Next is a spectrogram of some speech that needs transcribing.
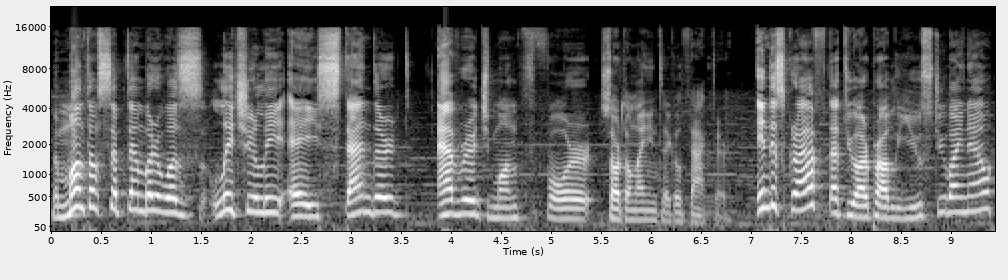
The month of September was literally a standard average month for Sword Online Integral Factor. In this graph that you are probably used to by now,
